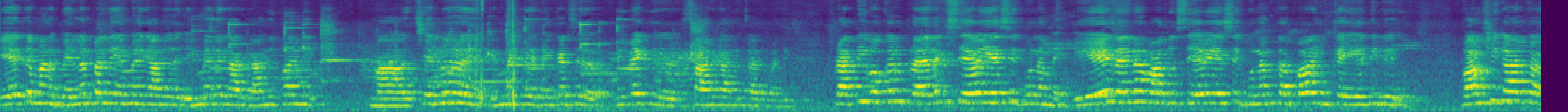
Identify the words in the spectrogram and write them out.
ఏదైతే మన బెల్లంపల్లి ఎమ్మెల్యే గారు ఎమ్మెల్యే గారు కానివ్వండి మా చెన్నూరు ఎమ్మెల్యే వెంకట వివేక్ సార్ గారు కానివ్వండి ప్రతి ఒక్కరు ప్రజలకు సేవ చేసే గుణమే. ఏదైనా వాళ్ళు సేవ చేసే గుణం తప్ప ఇంకా ఏది లేదు. వంశీ గారు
